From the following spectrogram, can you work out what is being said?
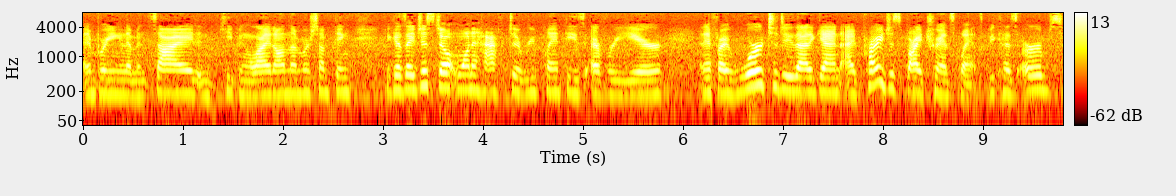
and bringing them inside and keeping a light on them or something, because I just don't wanna have to replant these every year. And if I were to do that again, I'd probably just buy transplants because herbs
